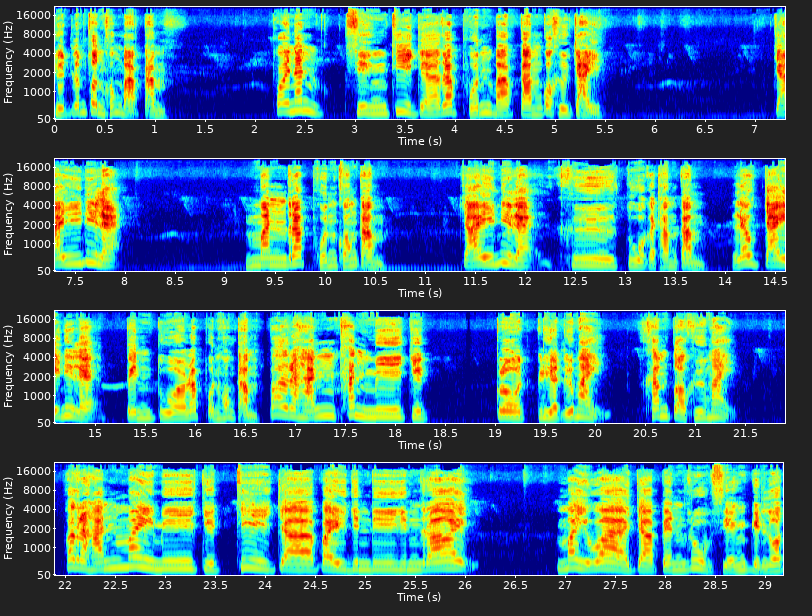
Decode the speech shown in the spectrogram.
จุดเริ่มต้นของบาปกรรม เพราะนั้น สิ่งที่จะรับผลบาปกรรมก็คือใจ ใจนี่แหละ มันรับผลของกรรม ใจนี่แหละคือตัวกระทำกรรม แล้วใจนี่แหละเป็นตัวรับผลของกรรม พระอรหันต์ท่านมีจิตโกรธเกลียดหรือไม่คำตอบคือไม่ พระอรหันต์ไม่มีจิตที่จะไปยินดียินร้าย ไม่ว่าจะเป็นรูปเสียงกลิ่นรส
